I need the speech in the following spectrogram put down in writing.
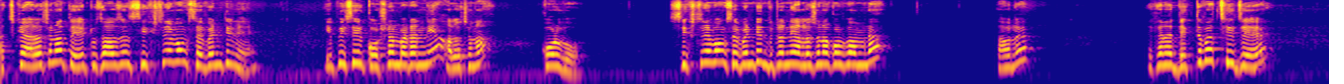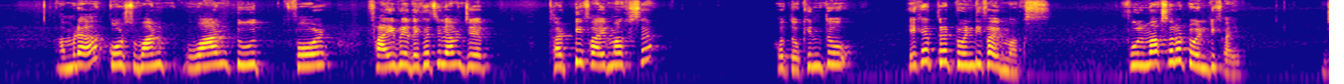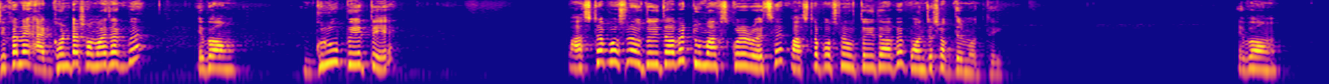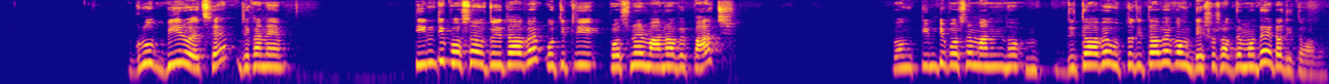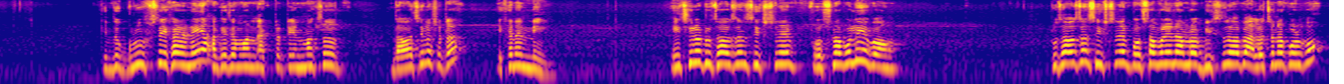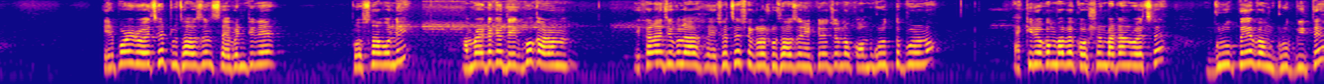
আজকে আলোচনাতে টু থাউজেন্ড সিক্সটিন এবং সেভেন্টিনে ইপিসির কোশ্চেন প্যাটার্ন নিয়ে আলোচনা করব। সিক্সটিন এবং সেভেন্টিন দুটো নিয়ে আলোচনা করব আমরা। তাহলে এখানে দেখতে পাচ্ছি যে আমরা course one one two four ফাইভে দেখেছিলাম যে থার্টি ফাইভ মার্কসে হতো, কিন্তু এক্ষেত্রে twenty five marks full marks হলো টোয়েন্টি ফাইভ যেখানে এক ঘণ্টা সময় থাকবে এবং গ্রুপ এতে পাঁচটা প্রশ্নের উত্তর দিতে হবে টু মার্কস করে রয়েছে। পাঁচটা প্রশ্নের উত্তর দিতে হবে পঞ্চাশ শব্দের মধ্যেই। এবং গ্রুপ বি রয়েছে, যেখানে তিনটি প্রশ্নের উত্তর দিতে হবে, প্রতিটি প্রশ্নের মান হবে পাঁচ। এবং তিনটি প্রশ্নের মান দিতে হবে, উত্তর দিতে হবে এবং দেড়শো শব্দের মধ্যে এটা দিতে হবে। কিন্তু গ্রুপ সি এখানে নেই, আগে যেমন একটা টেন মার্কসও দেওয়া ছিল, সেটা এখানে নেই। এই ছিল টু থাউজেন্ড সিক্সটিনের প্রশ্নাবলী এবং টু থাউজেন্ড সিক্সটিনের প্রশ্নাবলী নিয়ে আমরা বিস্তৃতভাবে আলোচনা করব। এরপরে রয়েছে টু থাউজেন্ড সেভেন্টিনের প্রশ্নাবলী। আমরা এটাকে দেখব কারণ এখানে যেগুলো এসেছে সেগুলো টু থাউজেন্ড এইটিনের জন্য কম গুরুত্বপূর্ণ। একই রকমভাবে কোশ্চেন প্যাটার্ন রয়েছে। গ্রুপ এ এবং গ্রুপ বিতে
